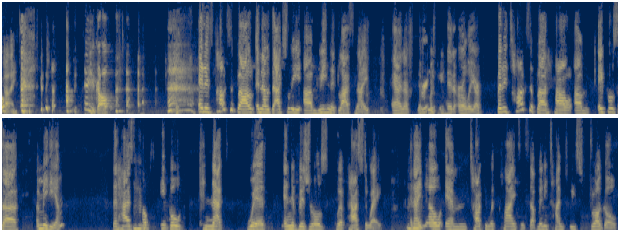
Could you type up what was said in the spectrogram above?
It There you go. and it talks about, and I was actually um, reading it last night, and of, of course reading it earlier. But it talks about how um, April's a, a medium that has mm-hmm. helped people connect with individuals who have passed away. Mm-hmm. And I mm-hmm. know in talking with clients and stuff, many times we struggle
